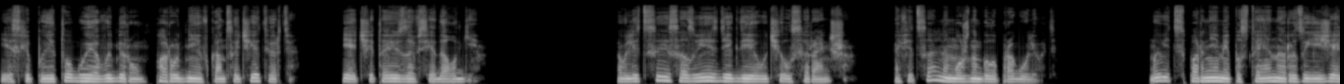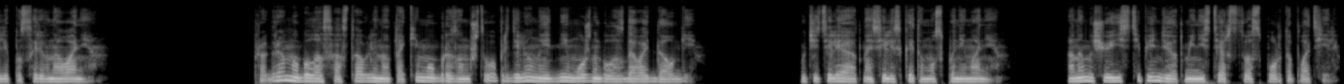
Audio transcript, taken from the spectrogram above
Если по итогу я выберу пару дней в конце четверти, я читаюсь за все долги. В лицее созвездия, где я учился раньше, официально можно было прогуливать. Мы ведь с парнями постоянно разъезжали по соревнованиям. Программа была составлена таким образом, что в определенные дни можно было сдавать долги. Учителя относились к этому с пониманием, а нам еще и стипендию от Министерства спорта платили.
